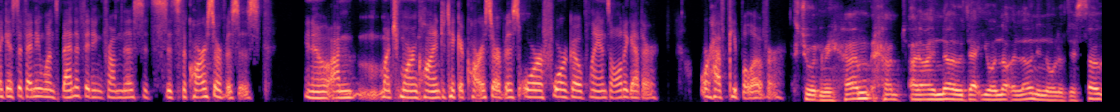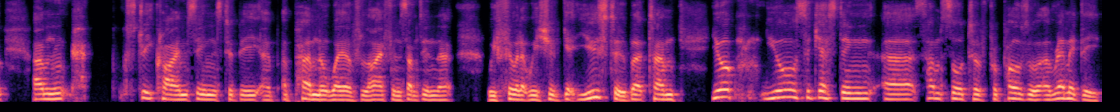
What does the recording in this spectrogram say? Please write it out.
i guess if anyone's benefiting from this it's it's the car services you know i'm much more inclined to take a car service or forego plans altogether or have people over. Extraordinary. Um, and I know that you're not alone in all of this. So, um, street crime seems to be a, a, permanent way of life and something that we feel that we should get used to. But um, you're you're suggesting uh, some sort of proposal, a remedy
